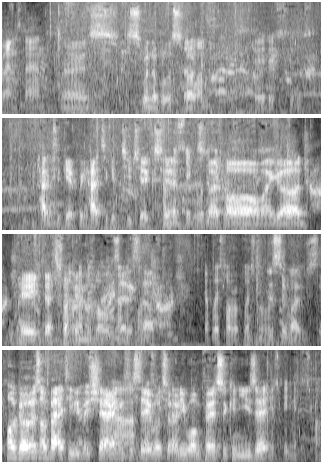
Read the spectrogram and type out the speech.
Rein stand. nice. It's winnable as fuck. one. Yeah, it is, it is. Had to give. We had to give two ticks. I'm Yeah. sick, This look guy- at the- oh my god. Wait, that's fucking. that is That's one. tough. Yeah, play slower, play slower. Just too much. Pogo is on better TV, but sharing Yeah, is I'm disabled, so only one person can use Can you it. speed me to spawn?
